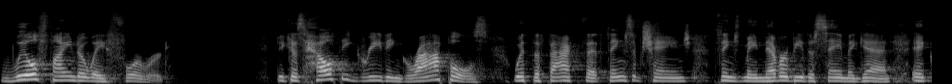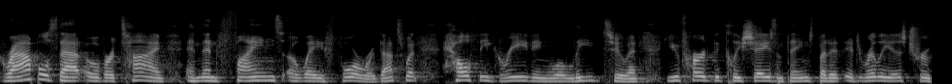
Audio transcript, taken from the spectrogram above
will find a way forward because healthy grieving grapples with the fact that things have changed, things may never be the same again. It grapples that over time and then finds a way forward. That's what healthy grieving will lead to. And you've heard the cliches and things, but it, it really is true.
